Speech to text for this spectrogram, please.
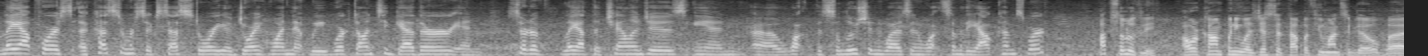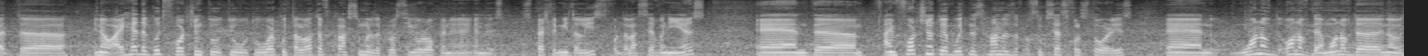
lay out for us a customer success story, a joint one that we worked on together, and sort of lay out the challenges and uh, what the solution was and what some of the outcomes were? Absolutely. Our company was just set up a few months ago, but uh, you know I had a good fortune to, to, to work with a lot of customers across Europe and, and especially Middle East for the last seven years. And uh, I'm fortunate to have witnessed hundreds of, of successful stories. And one of the, one of them, one of the you know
